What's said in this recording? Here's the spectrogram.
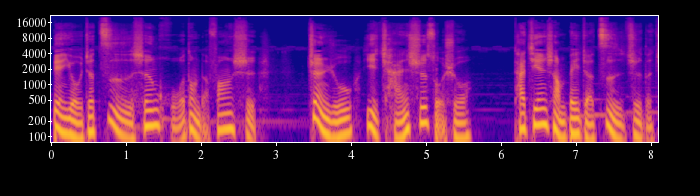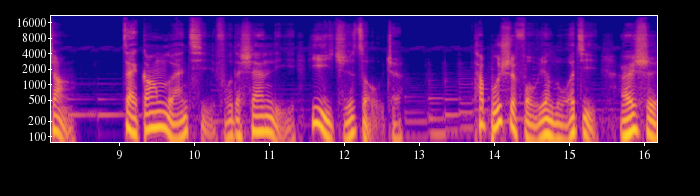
便有着自身活动的方式。正如一禅师所说，他肩上背着自制的杖。在刚峦起伏的山里一直走着，他不是否认逻辑，而是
